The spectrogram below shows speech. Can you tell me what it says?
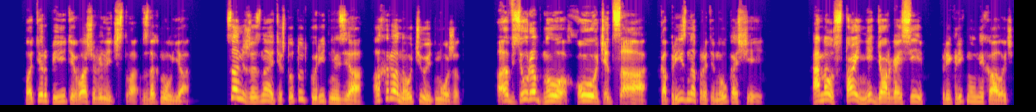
— Потерпите, Ваше Величество, — вздохнул я. — Сами же знаете, что тут курить нельзя, охрана учуять может. — А все равно хочется, — капризно протянул Кощей. — А ну, стой, не дергайся, — прикрикнул Михалыч.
